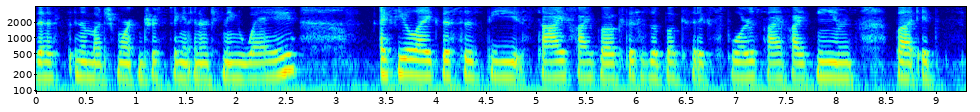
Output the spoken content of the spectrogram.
this in a much more interesting and entertaining way. I feel like this is the sci-fi book. This is a book that explores sci-fi themes, but it's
